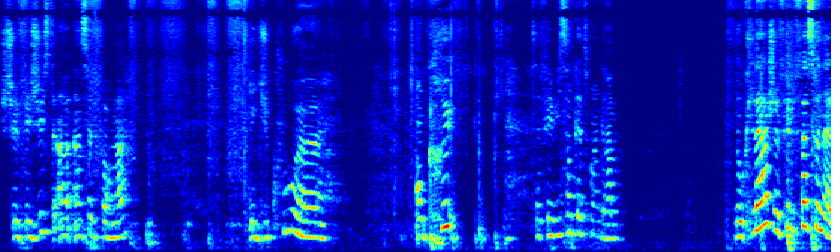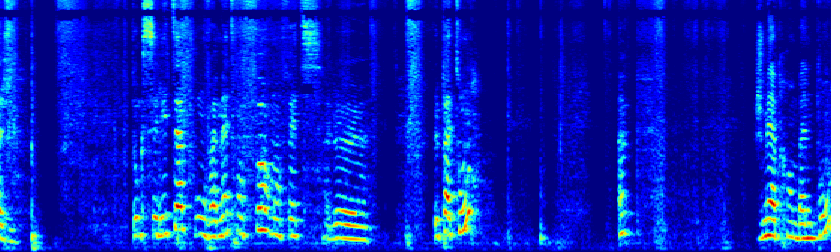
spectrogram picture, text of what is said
je fais juste un, seul format. Et du coup, euh, en cru, ça fait 880 grammes. Donc là, je fais le façonnage. Donc c'est l'étape où on va mettre en forme en fait le, le pâton. Je mets après en banneton.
